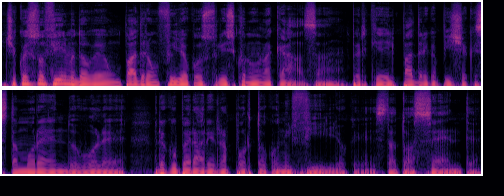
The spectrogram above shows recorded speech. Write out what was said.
C'è questo film dove un padre e un figlio costruiscono una casa perché il padre capisce che sta morendo e vuole recuperare il rapporto con il figlio che è stato assente.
